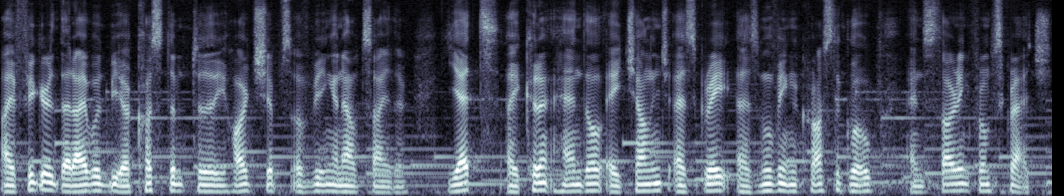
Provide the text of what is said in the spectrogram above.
I figured that I would be accustomed to the hardships of being an outsider. Yet, I couldn't handle a challenge as great as moving across the globe and starting from scratch.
